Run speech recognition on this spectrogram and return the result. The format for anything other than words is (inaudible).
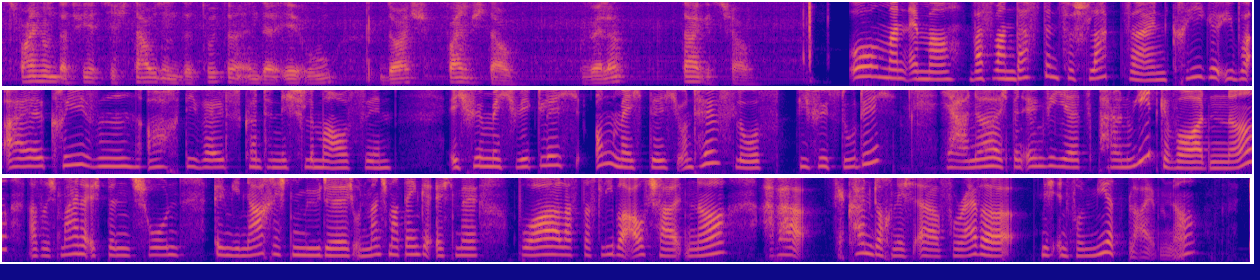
240.000 Tote in der EU durch Feinstaub. Quelle Tagesschau. Oh Mann, Emma, was waren das denn für Schlagzeilen? Kriege überall, Krisen. Ach, die Welt könnte nicht schlimmer aussehen. Ich fühle mich wirklich ohnmächtig und hilflos. Wie fühlst du dich? Ja, ne, ich bin irgendwie jetzt paranoid geworden, ne? Also ich meine, ich bin schon irgendwie nachrichtenmüdig und manchmal denke ich mir, boah, lass das lieber ausschalten, ne? Aber wir können doch nicht äh, forever nicht informiert bleiben, ne?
